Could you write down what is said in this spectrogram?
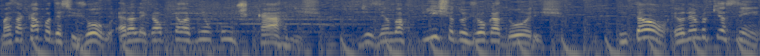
Mas a capa desse jogo era legal porque ela vinha com uns cards dizendo a ficha dos jogadores. Então, eu lembro que assim,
